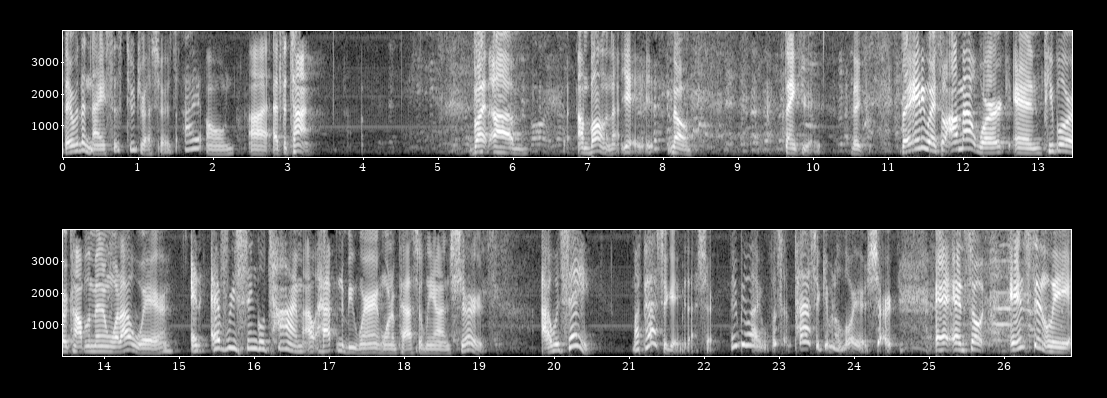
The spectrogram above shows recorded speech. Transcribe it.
they were the nicest two dress shirts I owned uh, at the time. But um, I'm balling. Yeah, yeah, no. Thank you. Thank you. But anyway, so I'm at work and people are complimenting what I wear. And every single time I happen to be wearing one of Pastor Leon's shirts, I would say, My pastor gave me that shirt. They'd be like, What's a pastor giving a lawyer a shirt? And, and so instantly,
